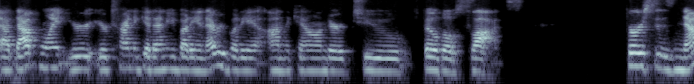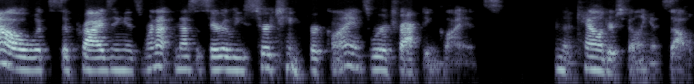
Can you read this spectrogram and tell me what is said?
at that point you're you're trying to get anybody and everybody on the calendar to fill those slots. Versus now what's surprising is we're not necessarily searching for clients we're attracting clients. And the calendar's filling itself.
